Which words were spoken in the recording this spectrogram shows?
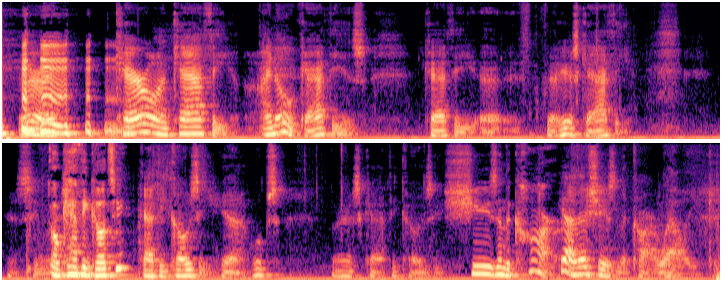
All right. Carol and Kathy. I know who Kathy is. Kathy. Uh, well, here's Kathy. Let's see. oh, Kathy Coetzee. Kathy Cozy. Yeah. Whoops. There's Kathy Cozy. She's in the car. Yeah, there she is in the car. Well, you can,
